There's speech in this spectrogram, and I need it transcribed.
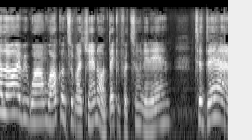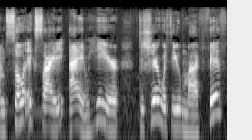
Hello everyone, welcome to my channel and thank you for tuning in. Today I am so excited. I am here to share with you my fifth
